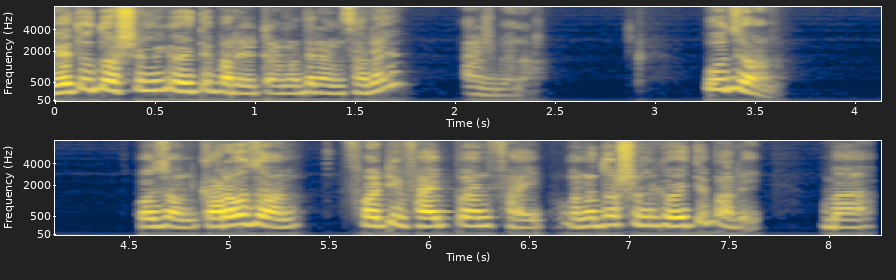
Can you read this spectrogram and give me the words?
যেহেতু দশমিক হইতে পারে, এটা আমাদের অ্যান্সারে আসবে না। ওজন ওজন, কার ওজন? ফর্টি ফাইভ পয়েন্ট ফাইভ মানে দশমিক হইতে পারে বা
